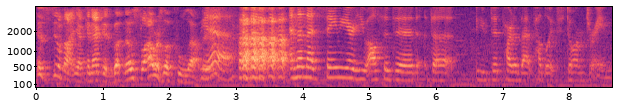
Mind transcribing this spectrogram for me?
it's still not yet connected. But those flowers look cool out there. Yeah. And then, and then that same year, you also did the you did part of that public storm drain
